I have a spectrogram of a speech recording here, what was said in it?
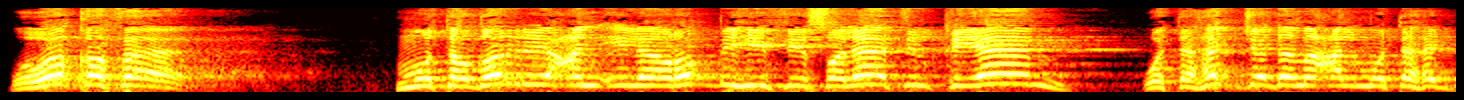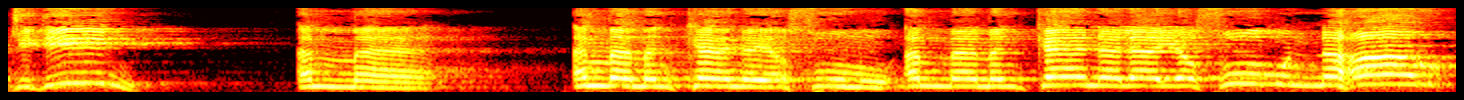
ووقف متضرعا إلى ربه في صلاة القيام وتهجد مع المتهجدين. أما أما من كان يصوم أما من كان لا يصوم النهار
